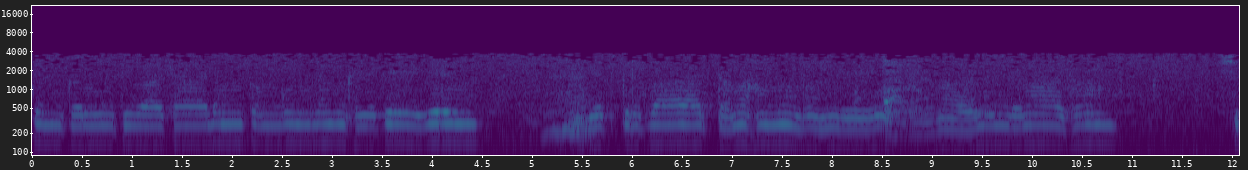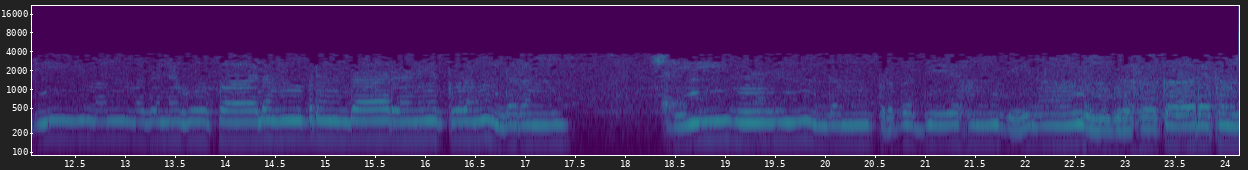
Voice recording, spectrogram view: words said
किं करोति वाचालम् पङ्गुम् लङ्घयते गिरिम् यत्कृपात्तमहं वंदे परमानन्दमाधवम् श्रीमन्मदनगोपालम् बृन्दारण्य पुरन्दरम् श्रीगोविन्दम् प्रपद्येऽहम् दीनानुग्रहकारकम्।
